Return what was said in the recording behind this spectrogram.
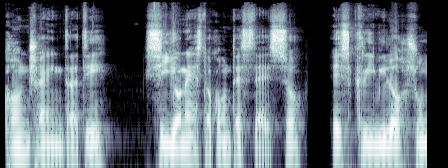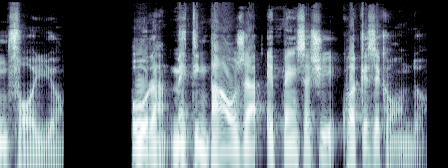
Concentrati Sii onesto con te stesso e scrivilo su un foglio. Ora metti in pausa e pensaci qualche secondo.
